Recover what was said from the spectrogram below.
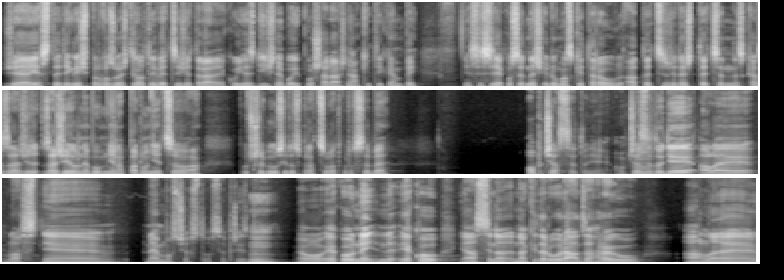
že jestli ty, když provozuješ tyhle ty věci, že teda jako jezdíš nebo i pořádáš nějaký ty kempy, jestli si jako sedneš i doma s kytarou a teď si řekneš, teď jsem dneska zaži- zažil nebo mě napadlo něco a potřebuju si to zpracovat pro sebe. Občas se to děje. Občas Hmm. se to děje, ale vlastně ne moc často se přiznám. Hmm. Jo, jako, ne, ne, jako já si na, na kytaru rád zahraju, ale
